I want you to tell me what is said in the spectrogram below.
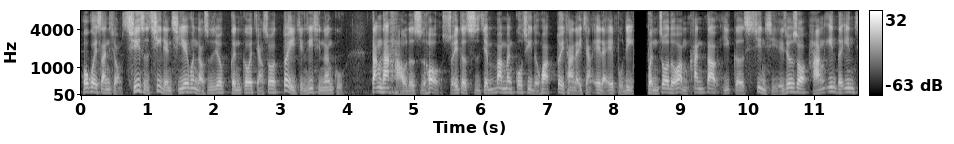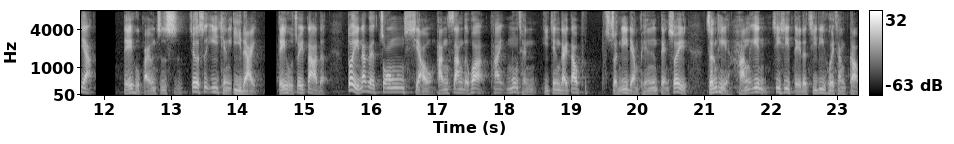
货柜三雄。其实去年七月份，老师就跟各位讲说，对于景气循环股，当它好的时候，随着时间慢慢过去的话，对它来讲越来越不利。本周的话，我们看到一个信息，也就是说，航运的运价跌幅百分之十，这个是疫情以来跌幅最大的。对于那个中小航商的话，它目前已经来到损益两平衡点，所以整体航运继续跌的几率非常高。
